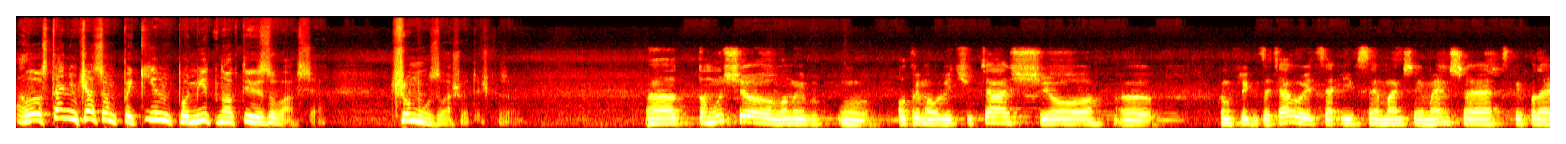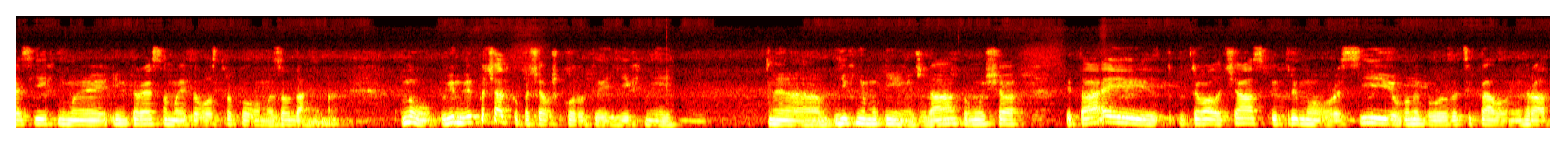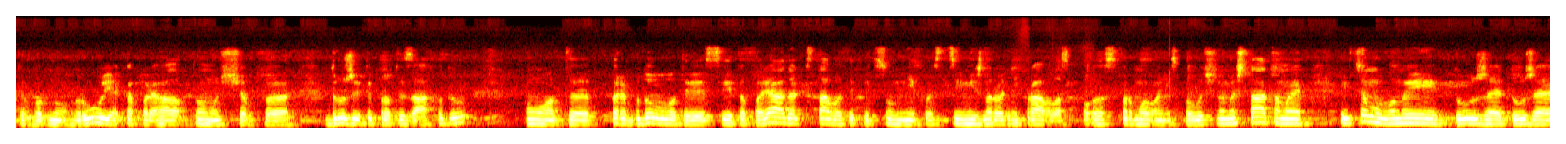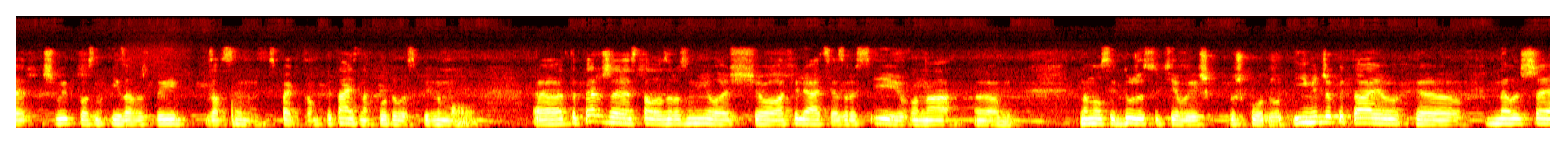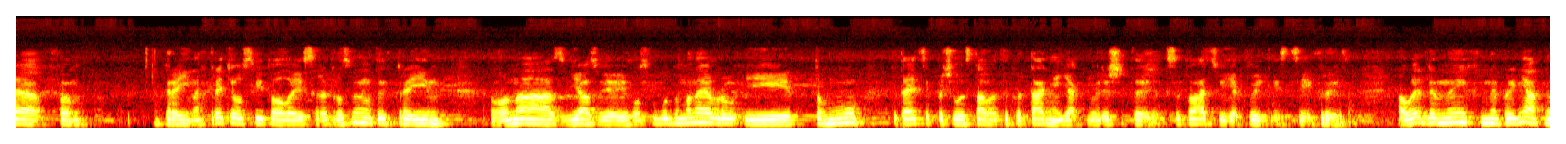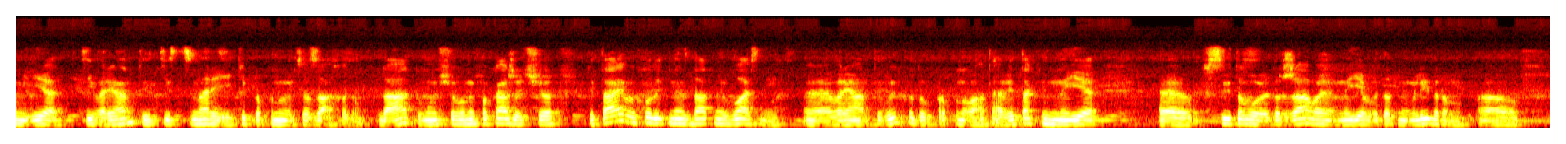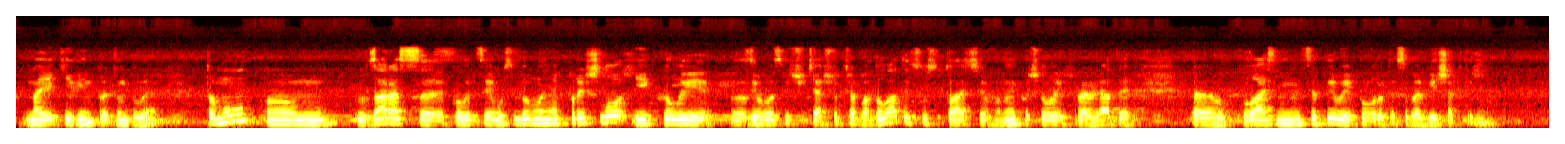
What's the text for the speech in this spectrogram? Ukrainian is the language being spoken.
Але останнім часом Пекін помітно активізувався. Чому, з вашої точки зору? Е, Тому що вони ну, отримали відчуття, що е, конфлікт затягується і все менше і менше співпадає з їхніми інтересами і довгостроковими завданнями. Ну, він від початку почав шкодити їхній, е, їхньому іміджу, да? тому що Китай тривалий час підтримував Росію. Вони були зацікавлені грати в одну гру, яка полягала в тому, щоб е, дружити проти заходу. От е, перебудовувати світопорядок, ставити під сумнів ось ці міжнародні правила, сформовані Сполученими Штатами, і в цьому вони дуже дуже швидко і завжди за всім спектром питань знаходили спільну мову. Е, Тепер вже стало зрозуміло, що афіліація з Росією вона ем, наносить дуже суттєву шкоду іміджу Китаю, е, не лише в країнах третього світу, але й серед розвинутих країн. Вона зв'язує його свободу маневру, і тому китайці почали ставити питання, як вирішити ситуацію, як вийти з цієї кризи. Але для них неприйнятним є ті варіанти, ті сценарії, які пропонуються заходом, да? тому що вони покажуть, що Китай виходить не здатний власні е, варіанти виходу пропонувати, а відтак він не є е, світовою державою, не є видатним лідером, е, на який він претендує. Тому ем, зараз, коли це усвідомлення прийшло, і коли з'явилось відчуття, що треба долати цю ситуацію, вони почали проявляти власні ініціативи і поводити себе більш активно.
